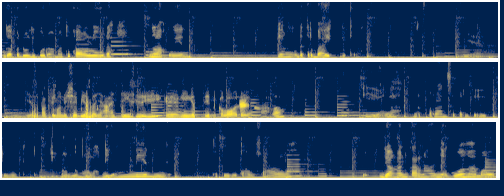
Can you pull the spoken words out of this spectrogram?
nggak peduli bodo amat tuh kalau lu udah ngelakuin yang udah terbaik gitu. Ya seperti manusia biasanya aja sih kayak ngingetin kalau ada yang salah. iyalah berperan seperti itu gitu. Jangan lu malah diemin gitu. Tapi lu tahu salah. Jangan karena hanya gua nggak mau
